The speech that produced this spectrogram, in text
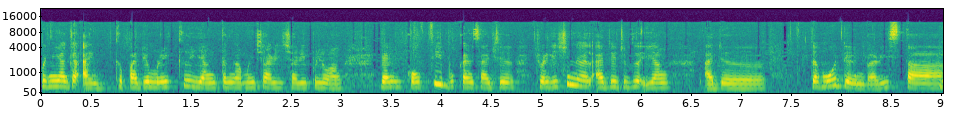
perniagaan kepada mereka yang tengah mencari-cari peluang dan kopi bukan saja tradisional ada juga yang ada kita moden barista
